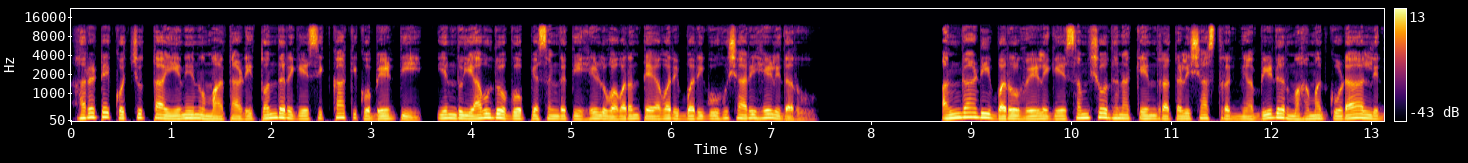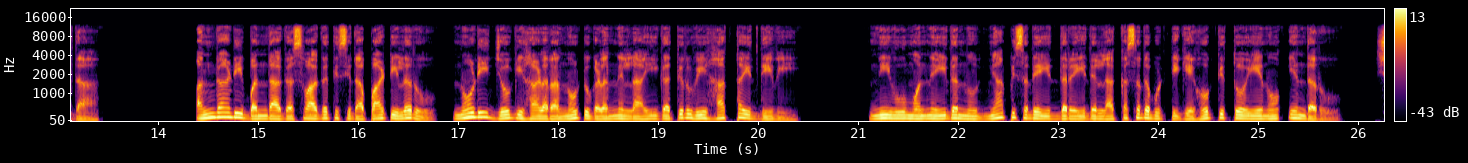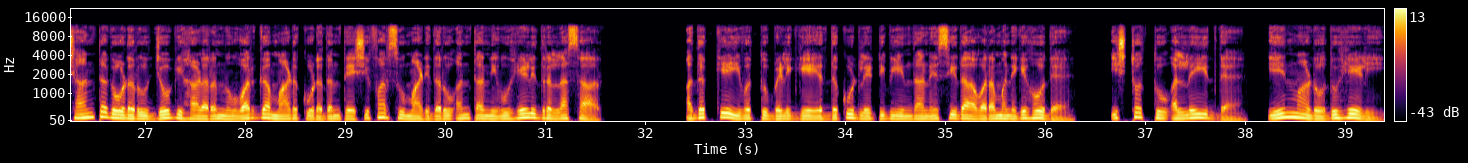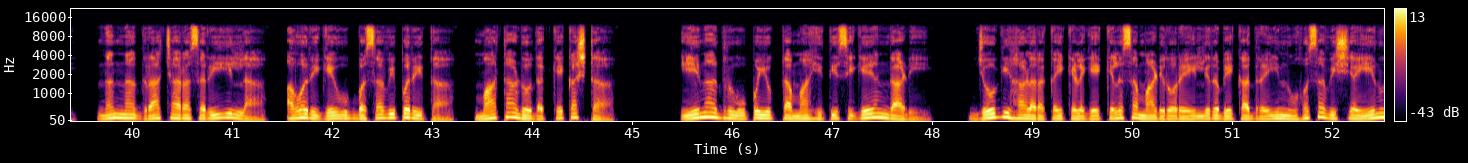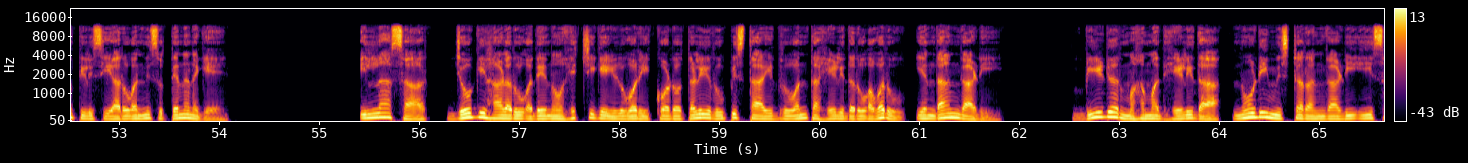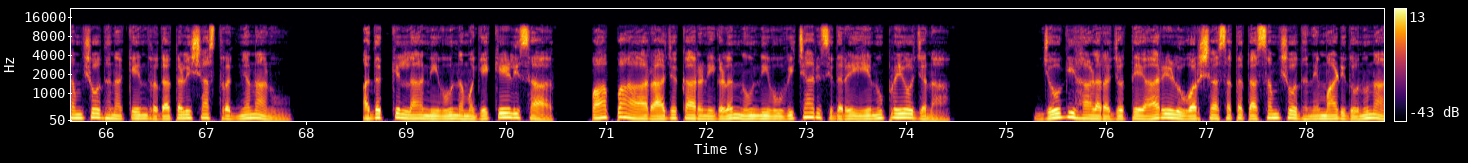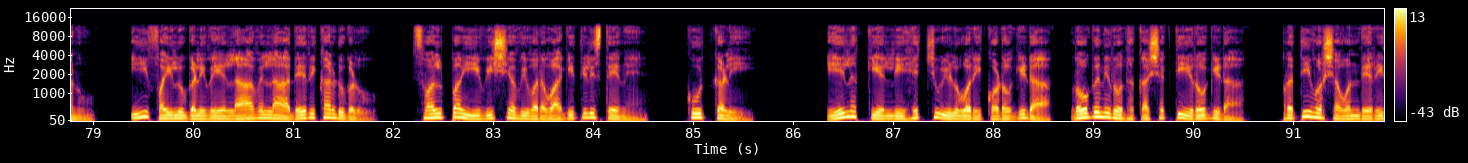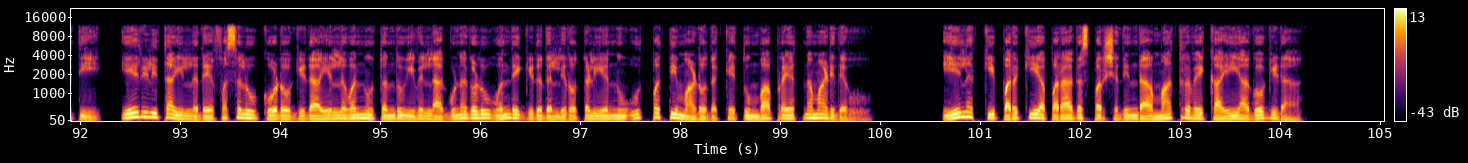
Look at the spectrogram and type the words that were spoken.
ಹರಟೆ ಕೊಚ್ಚುತ್ತಾ ಏನೇನು ಮಾತಾಡಿ ತೊಂದರೆಗೆ ಸಿಕ್ಕಾಕಿಕೋಬೇಡ್ತಿ ಎಂದು ಯಾವುದೋ ಗೋಪ್ಯ ಸಂಗತಿ ಹೇಳುವವರಂತೆ ಅವರಿಬ್ಬರಿಗೂ ಹುಷಾರಿ ಹೇಳಿದರು. ಅಂಗಾಡಿ ಬರೋ ವೇಳೆಗೆ ಸಂಶೋಧನಾ ಕೇಂದ್ರ ತಳಿಶಾಸ್ತ್ರಜ್ಞ ಬೀಡರ್ ಮಹಮ್ಮದ್ ಕೂಡ ಅಲ್ಲಿದ್ದ. ಅಂಗಾಡಿ ಬಂದಾಗ ಸ್ವಾಗತಿಸಿದ ಪಾಟೀಲರು, ನೋಡಿ ಜೋಗಿಹಾಳರ ನೋಟುಗಳನ್ನೆಲ್ಲ ಈಗ ತಿರುವಿ ಹಾಕ್ತಾ ಇದ್ದೀವಿ. ನೀವು ಮೊನ್ನೆ ಇದನ್ನು ಜ್ಞಾಪಿಸದೇ ಇದ್ದರೆ ಇದೆಲ್ಲ ಕಸದ ಬುಟ್ಟಿಗೆ ಹೋಗ್ತಿತ್ತೋ ಏನೋ ಎಂದರು. ಶಾಂತಗೌಡರು ಜೋಗಿಹಾಳರನ್ನು ವರ್ಗ ಮಾಡಕೂಡದಂತೆ ಶಿಫಾರಸು ಮಾಡಿದರು ಅಂತ ನೀವು ಹೇಳಿದ್ರಲ್ಲ ಸಾರ್. ಅದಕ್ಕೆ ಇವತ್ತು ಬೆಳಿಗ್ಗೆ ಎದ್ದ ಕೂಡ್ಲೆ ಟಿಬಿಯಿಂದ ನೆಸಿದ ಅವರ ಮನೆಗೆ ಹೋದೆ. ಇಷ್ಟೊತ್ತು ಅಲ್ಲೇ ಇದ್ದೆ. ಏನ್ಮಾಡೋದು ಹೇಳಿ. ನನ್ನ ಗ್ರಾಚಾರ ಸರಿಯಿಲ್ಲ. ಅವರಿಗೆ ಉಬ್ಬಸ ವಿಪರೀತ. ಮಾತಾಡೋದಕ್ಕೆ ಕಷ್ಟ. ಏನಾದ್ರೂ ಉಪಯುಕ್ತ ಮಾಹಿತಿ ಸಿಗೆಯಂಗಾಡಿ ಜೋಗಿಹಾಳರ ಕೈಕೆಳಗೆ ಕೆಲಸ ಮಾಡಿರೋರೆ ಇಲ್ಲಿರಬೇಕಾದ್ರೆ ಇನ್ನು ಹೊಸ ವಿಷಯ ಏನು ತಿಳಿಸಿಯಾರು ಅನ್ನಿಸುತ್ತೆ ನನಗೆ. ಇಲ್ಲ ಸಾರ್, ಜೋಗಿಹಾಳರು ಅದೇನೋ ಹೆಚ್ಚಿಗೆ ಇಳುವರಿ ಕೊಡೋ ತಳಿ ರೂಪಿಸ್ತಾ ಇದ್ರು ಅಂತ ಹೇಳಿದರು ಅವರು, ಎಂದ ಅಂಗಾಡಿ. ಬೀಡರ್ ಮಹಮ್ಮದ್ ಹೇಳಿದ, ನೋಡಿ ಮಿಸ್ಟರ್ ಅಂಗಾಡಿ ಈ ಸಂಶೋಧನಾ ಕೇಂದ್ರದ ತಳಿಶಾಸ್ತ್ರಜ್ಞ ನಾನು. ಅದಕ್ಕೆಲ್ಲ ನೀವು ನಮಗೆ ಕೇಳಿ ಸಾರ್. ಪಾಪ ಆ ರಾಜಕಾರಣಿಗಳನ್ನು ನೀವು ವಿಚಾರಿಸಿದರೆ ಏನು ಪ್ರಯೋಜನ? ಜೋಗಿಹಾಳರ ಜೊತೆ ಆರೇಳು ವರ್ಷ ಸತತ ಸಂಶೋಧನೆ ಮಾಡಿದೋನು ನಾನು. ಈ ಫೈಲುಗಳಿವೆಯಲ್ಲ ಅವೆಲ್ಲ ಅದೇ ರಿಕಾರ್ಡುಗಳು. ಸ್ವಲ್ಪ ಈ ವಿಷಯ ವಿವರವಾಗಿ ತಿಳಿಸ್ತೇನೆ. ಕೂತ್ಕಳಿ. ಏಲಕ್ಕಿಯಲ್ಲಿ ಹೆಚ್ಚು ಇಳುವರಿ ಕೊಡೋ ಗಿಡ, ರೋಗನಿರೋಧಕ ಶಕ್ತಿ ಇರೋ ಗಿಡ. ಪ್ರತಿ ವರ್ಷ ಒಂದೇ ರೀತಿ, ಏರಿಳಿತ ಇಲ್ಲದೆ ಫಸಲು ಕೊಡೋ ಗಿಡ ಎಲ್ಲವನ್ನೂ ತಂದು ಇವೆಲ್ಲ ಗುಣಗಳು ಒಂದೇ ಗಿಡದಲ್ಲಿರೋ ತಳಿಯನ್ನು ಉತ್ಪತ್ತಿ ಮಾಡೋದಕ್ಕೆ ತುಂಬಾ ಪ್ರಯತ್ನ ಮಾಡಿದೆವು. ಏಲಕ್ಕಿ ಪರಕೀಯ ಪರಾಗಸ್ಪರ್ಶದಿಂದ ಮಾತ್ರವೇ ಕಾಯಿ ಆಗೋ ಗಿಡ.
